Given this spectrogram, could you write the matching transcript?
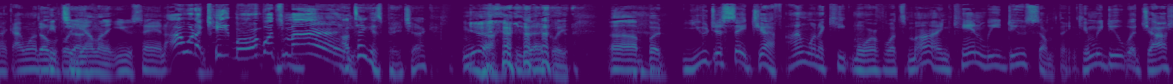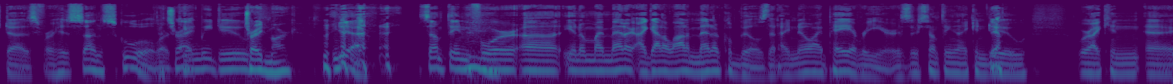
check. I want Double people check. yelling at you saying, I want to keep more of what's mine. I'll take his paycheck. Yeah, exactly. Uh, but you just say, Jeff, I want to keep more of what's mine. Can we do something? Can we do what Josh does for his son's school? That's or right. Can we do Trademark. yeah something for uh you know my med i got a lot of medical bills that i know i pay every year is there something i can do where i can uh,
